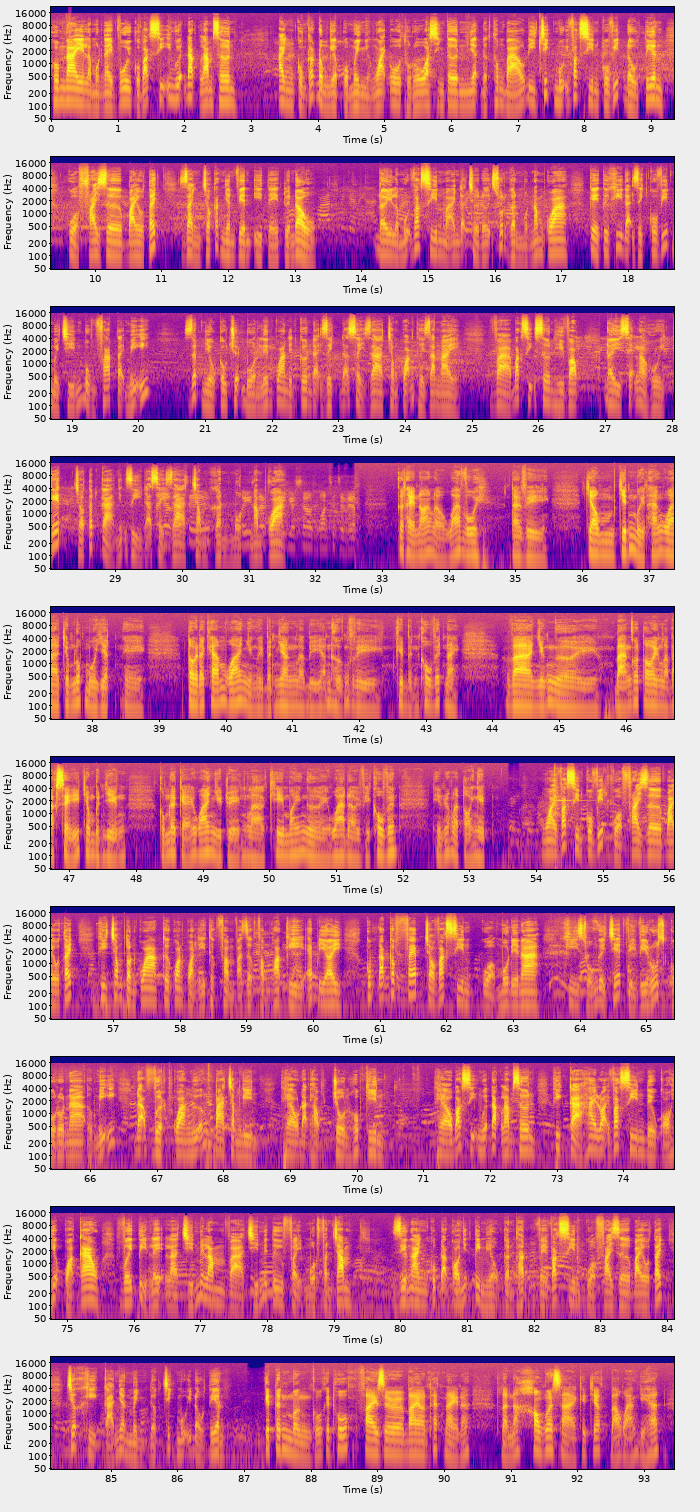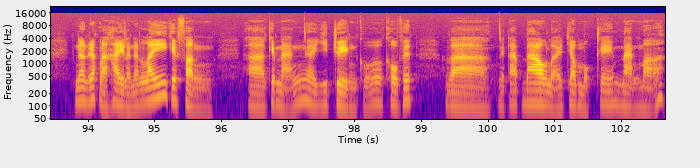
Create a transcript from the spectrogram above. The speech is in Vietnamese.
Hôm nay là một ngày vui của bác sĩ Nguyễn Đặng Lam Sơn. Anh cùng các đồng nghiệp của mình ở ngoại ô thủ đô Washington nhận được thông báo đi trích mũi vaccine COVID đầu tiên của Pfizer Biotech dành cho các nhân viên y tế tuyến đầu. Đây là mũi vaccine mà anh đã chờ đợi suốt gần một năm qua, kể từ khi đại dịch COVID-19 bùng phát tại Mỹ. Rất nhiều câu chuyện buồn liên quan đến cơn đại dịch đã xảy ra trong quãng thời gian này và bác sĩ Sơn hy vọng đây sẽ là hồi kết cho tất cả những gì đã xảy ra trong gần một năm qua. Có thể nói là quá vui, tại vì trong 9-10 tháng qua trong lúc mùa dịch thì tôi đã khám quá nhiều người bệnh nhân là bị ảnh hưởng vì cái bệnh Covid này. Và những người bạn của tôi là bác sĩ trong bệnh viện cũng đã kể quá nhiều chuyện là khi mấy người qua đời vì Covid thì rất là tội nghiệp. Ngoài vaccine COVID của Pfizer Biotech, thì trong tuần qua, Cơ quan Quản lý Thực phẩm và Dược phẩm Hoa Kỳ FDA cũng đã cấp phép cho vaccine của Moderna khi số người chết vì virus corona ở Mỹ đã vượt qua ngưỡng 300.000, theo Đại học John Hopkins. Theo bác sĩ Nguyễn Đặng Lam Sơn thì cả hai loại vaccine đều có hiệu quả cao với tỷ lệ là 95 và 94,1%. Riêng anh cũng đã có những tìm hiểu cẩn thận về vaccine của Pfizer Biotech trước khi cá nhân mình được trích mũi đầu tiên. Cái tin mừng của cái thuốc Pfizer Biotech này đó là nó không có xài cái chất bảo quản gì hết. Nó rất là hay là nó lấy cái phần à, cái mảng à, di truyền của COVID và người ta bao lại cho một cái màng mỡ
